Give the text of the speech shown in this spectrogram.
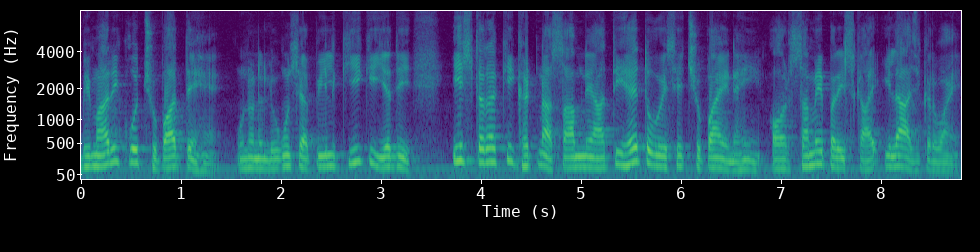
बीमारी को छुपाते हैं। उन्होंने लोगों से अपील की कि यदि इस तरह की घटना सामने आती है तो वो इसे छुपाएँ नहीं और समय पर इसका इलाज करवाएँ।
